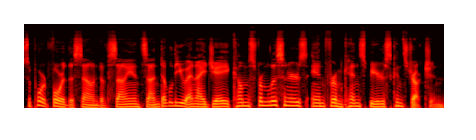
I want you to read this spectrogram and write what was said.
Support for The Sound of Science on WNIJ comes from listeners and from Ken Spears Construction.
